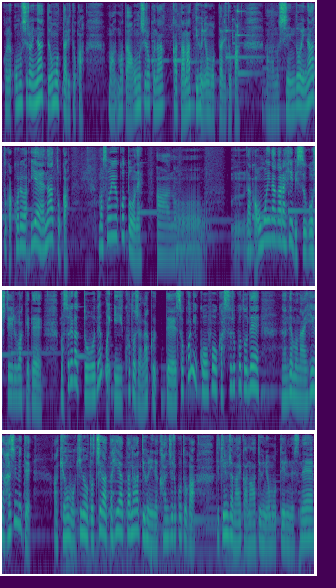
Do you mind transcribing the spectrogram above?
これ面白いなって思ったりとか、まあまた面白くなかったなっていうふうに思ったりとか、あの、しんどいなとか、これは嫌やなとか、まあそういうことをね、あのなんか思いながら日々過ごしているわけで、まあそれがどうでもいいことじゃなくって、そこにこうフォーカスすることで、何でもない日が初めてあ、今日も昨日と違った日やったなっていうふうにね、感じることができるんじゃないかなっていうふうに思っているんですね。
